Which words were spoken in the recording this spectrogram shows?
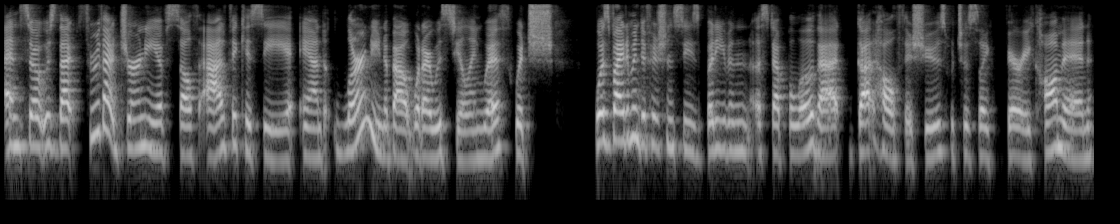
And so it was that through that journey of self advocacy and learning about what I was dealing with, which was vitamin deficiencies, but even a step below that, gut health issues, which is like very common.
